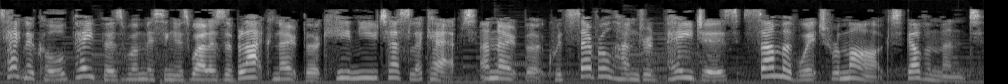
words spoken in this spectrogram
Technical papers were missing as well as a black notebook he knew Tesla kept, a notebook with several hundred pages, some of which remarked, government.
